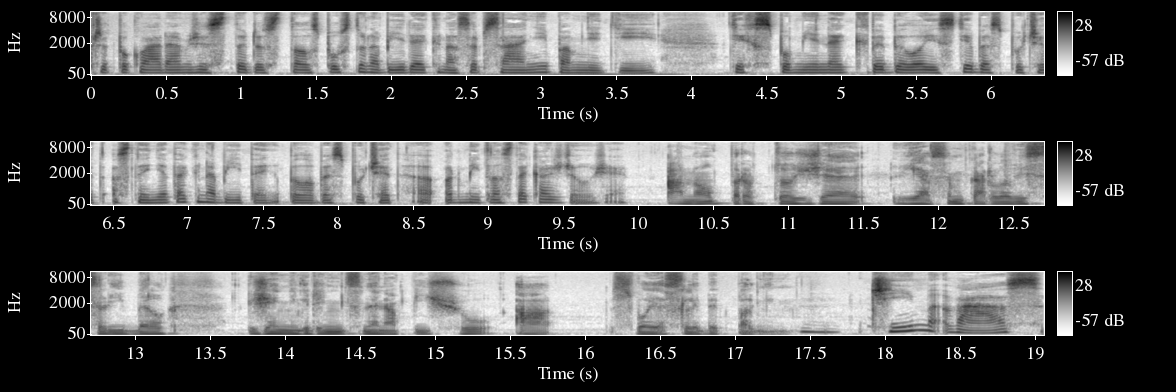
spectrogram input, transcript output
Předpokládám, že jste dostal spoustu nabídek na sepsání pamětí. Těch vzpomínek by bylo jistě bezpočet a stejně tak nabídek bylo bezpočet. Odmítl jste každou, že? Ano, protože já jsem Karlovi slíbil, že nikdy nic nenapíšu a svoje sliby plním. Hmm. Čím vás,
